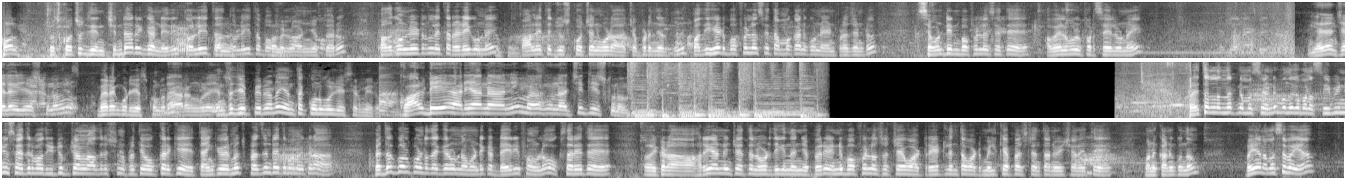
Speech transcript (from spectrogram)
खोल చూసుకోవచ్చు. దీని చిన్న రింగ్ అండి ఇది. తొలిత తొలిత బఫెల్లో అని చెప్తారు. పదకొండు లీటర్లు అయితే రెడీగా ఉన్నాయి. పాలు అయితే చూసుకోవచ్చు అని కూడా చెప్పడం జరుగుతుంది. పదిహేడు బఫెలోస్ అయితే అమ్మకానికి ఉన్నాయి ప్రజెంట్ సెవెంటీన్ బఫెలోస్ అయితే అవైలబుల్ ఫర్ సేల్ ఉన్నాయి. గేదెని చెలక చేసుకున్నాం. బేరం కూడా బేరం కూడా ఎంత చెప్పారన్నా ఎంత కొనుగోలు చేశారు మీరు? క్వాలిటీ హర్యానా అని మాకు నచ్చి తీసుకున్నాం. రైతులందరికీ నమస్తే అండి. ముందుగా మన C B news Hyderabad YouTube channel ఆదర్శించిన ప్రతి ఒక్కరికి thank you very much present అయితే మనం ఇక్కడ పెద్ద గోల్కొండ దగ్గర ఉన్నామండి. ఇక్కడ డైరీ ఫామ్లో ఒకసారి అయితే ఇక్కడ హర్యానా నుంచి అయితే లోడ్ దిగిందని చెప్పారు. ఎన్ని బఫెలోస్ వచ్చాయి? వాటి రేట్లు ఎంత? వాటి మిల్క్ కెపాసిటీ ఎంత? అనే విషయాన్ని అయితే మనం కనుక్కుందాం. భయ్యా నమస్తే భయ్యా.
